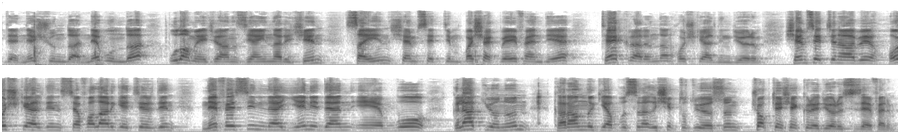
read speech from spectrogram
TV'de ne şunda ne bunda bulamayacağınız yayınlar için Sayın Şemsettin Başak Beyefendi'ye tekrarından hoş geldin diyorum. Şemsettin abi hoş geldin, sefalar getirdin. Nefesinle yeniden e, bu Gladio'nun karanlık yapısına ışık tutuyorsun. Çok teşekkür ediyoruz size efendim.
